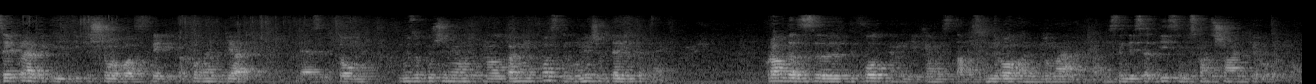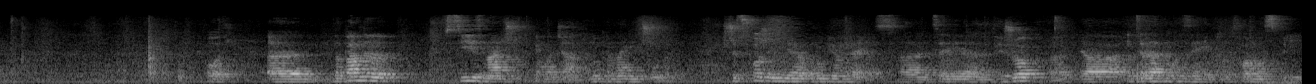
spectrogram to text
цей проект, який тільки що у вас декілька хвилин 5 10 тому був запущений на локальному хостингу, він вже буде в інтернеті. Правда, з дефолтним якимось там згенерованим доменом, там 88 Sunshine Hero. От. Е, напевно, всі знають, що таке Magento, ну принаймні чули. Щось схоже є Ruby on Rails. Е, Це є двіжок е, для інтернет-магазинів, платформа Spree.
